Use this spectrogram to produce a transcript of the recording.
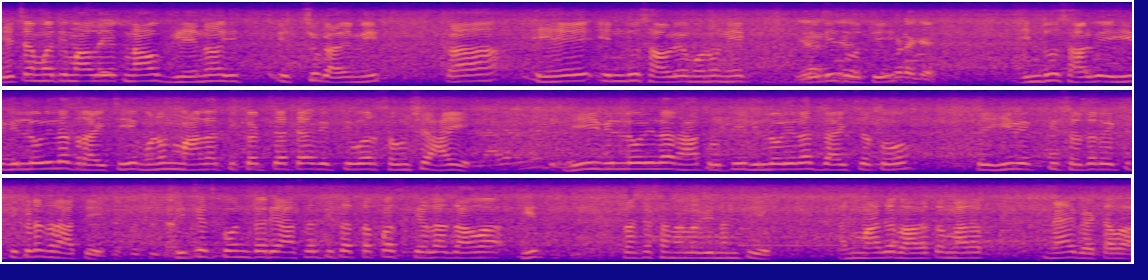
याच्यामध्ये मला एक नाव घेणं इच इच्छुक आहे मी. का हे इंदू सावळे म्हणून एक लेडीज होती. इंदू साळवे ही विल्लोळीलाच राहायची म्हणून मला तिकडच्या त्या व्यक्तीवर संशय आहे. ही विल्लोळीला राहत होती विल्लोळीलाच जायचं तो. तर ही व्यक्ती सदर व्यक्ती तिकडंच राहते. तिथेच कोणतरी असेल तिचा तपास केला जावा हीच प्रशासनाला विनंती आहे. आणि माझ्या भावाचा मला न्याय भेटावा.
